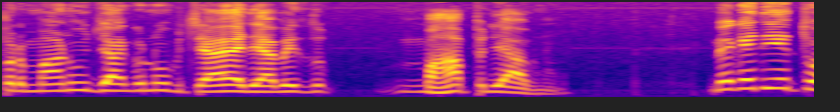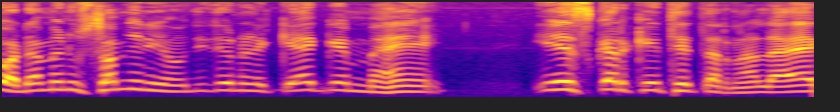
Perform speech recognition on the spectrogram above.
ਪਰਮਾਣੂ ਜੰਗ ਨੂੰ ਬਚਾਇਆ ਜਾਵੇ ਮਹਾ ਪੰਜਾਬ ਨੂੰ। ਮੈਂ ਕਿਹਾ ਜੀ ਇਹ ਤੁਹਾਡਾ ਮੈਨੂੰ ਸਮਝ ਨਹੀਂ ਆਉਂਦੀ ਤੇ ਉਹਨਾਂ ਨੇ ਕਿਹਾ ਕਿ ਮੈਂ ਇਸ ਕਰਕੇ ਇੱਥੇ ਧਰਨਾ ਲਾਇਆ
